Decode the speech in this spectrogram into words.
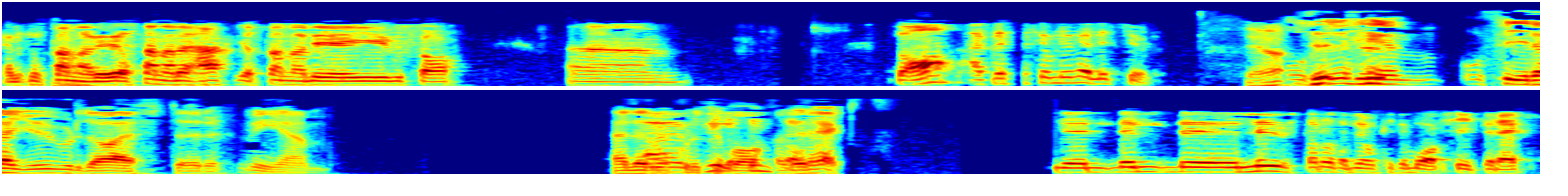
Eller så stannade jag stannade här. Jag stannade i USA. Ehm, så ja, det ska bli väldigt kul. Ja. Och du hem och fira jul då efter VM? Eller åker du tillbaka inte. direkt? det, det, det lutar åt att jag åker tillbaka hit direkt.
